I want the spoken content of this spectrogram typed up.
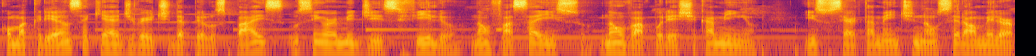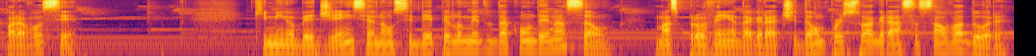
Como a criança que é advertida pelos pais, o Senhor me diz: Filho, não faça isso, não vá por este caminho, isso certamente não será o melhor para você. Que minha obediência não se dê pelo medo da condenação, mas provenha da gratidão por sua graça salvadora.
